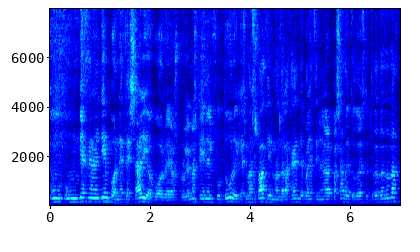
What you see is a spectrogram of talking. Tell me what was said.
un- un viaje en el tiempo necesario por eh, los problemas que hay en el futuro y que es más fácil mandar a gente para incinerar el pasado y todo esto, ta, ta, ta, ta.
